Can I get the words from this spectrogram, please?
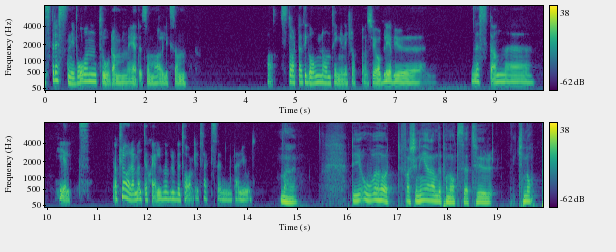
stressnivån, tror de, är det som har liksom ja, startat igång någonting i kroppen. Så jag blev ju nästan eh, helt... Jag klarade mig inte själv överhuvudtaget faktiskt en period. Nej. Det är oerhört fascinerande på något sätt hur knopp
